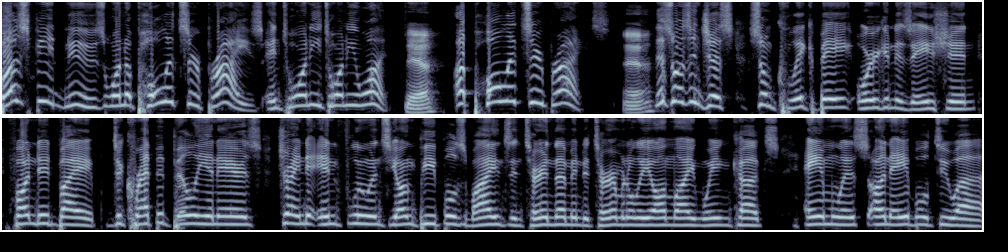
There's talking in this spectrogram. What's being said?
BuzzFeed News won a Pulitzer Prize in 2021. yeah, A Pulitzer Prize. yeah. This wasn't just some clickbait organization funded by decrepit billionaires trying to influence young people's minds and turn them into terminally online wing cucks, aimless, unable to uh,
